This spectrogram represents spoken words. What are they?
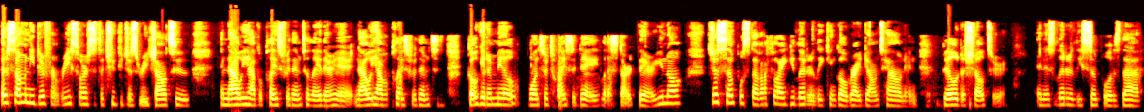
there's so many different resources that you could just reach out to. And now we have a place for them to lay their head. Now we have a place for them to go get a meal once or twice a day. Let's start there, you know? Just simple stuff. I feel like you literally can go right downtown and build a shelter. And it's literally simple as that.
